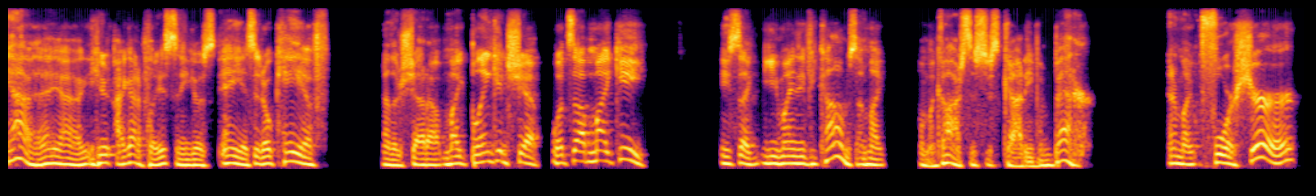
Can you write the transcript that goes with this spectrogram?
Yeah, yeah, here, I got a place. And he goes, Hey, is it okay if another shout out, Mike Blankenship? What's up, Mikey? He's like, You mind if he comes? I'm like, Oh my gosh, this just got even better. And I'm like, For sure.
